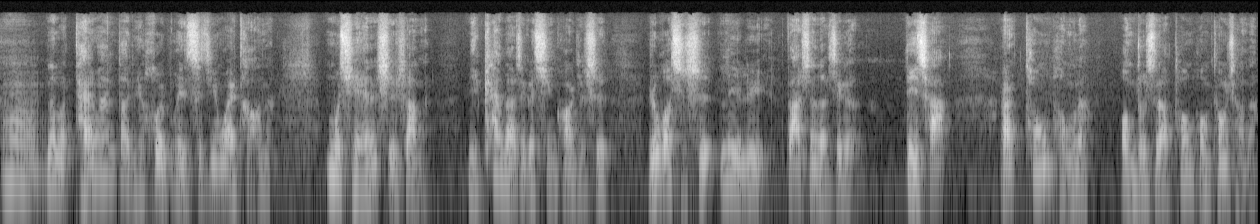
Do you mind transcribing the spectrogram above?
嗯，那么台湾到底会不会资金外逃呢？目前事实上呢，你看到这个情况就是，如果只是利率发生了这个利差，而通膨呢，我们都知道通膨通常呢，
